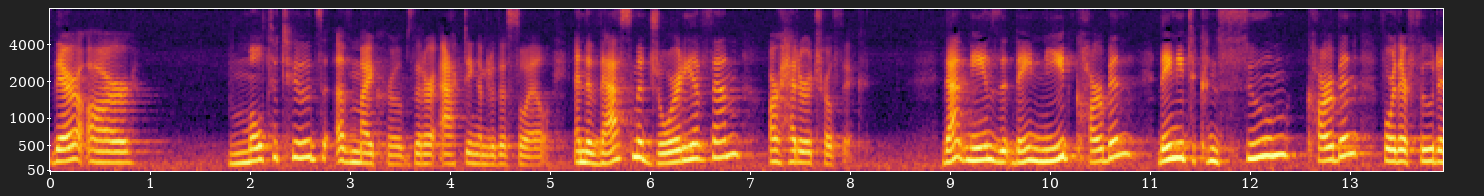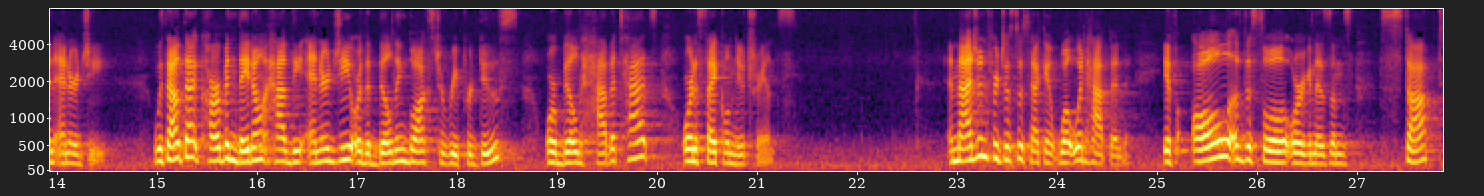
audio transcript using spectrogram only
There are multitudes of microbes that are acting under the soil, and the vast majority of them are heterotrophic. That means that they need carbon, they need to consume carbon for their food and energy. Without that carbon, they don't have the energy or the building blocks to reproduce or build habitats or to cycle nutrients. Imagine for just a second what would happen if all of the soil organisms stopped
